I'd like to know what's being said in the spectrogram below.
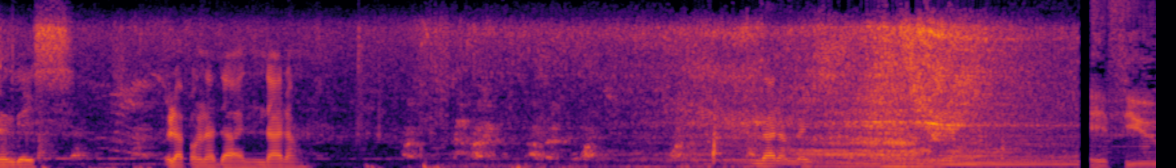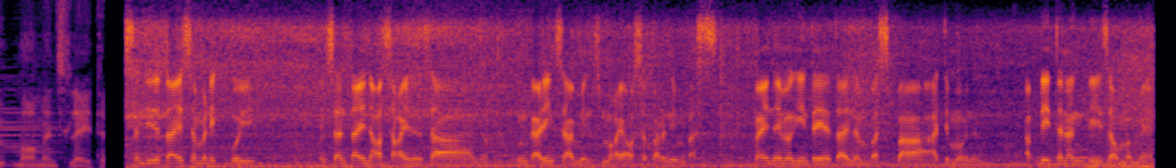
Ayan guys. Wala pang nadaan. Handa lang. Handa lang guys. A few moments later. Nandito tayo sa Malikboy. Kung saan tayo nakasakay na sa ano, kung galing sa amin sumakay ako sa Baranim bus. Ngayon ay maghintay na tayo ng bus pa Atimonan. Update na lang guys ako mamaya.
